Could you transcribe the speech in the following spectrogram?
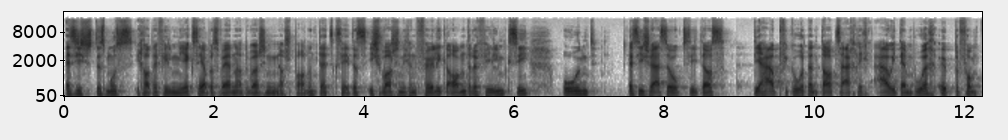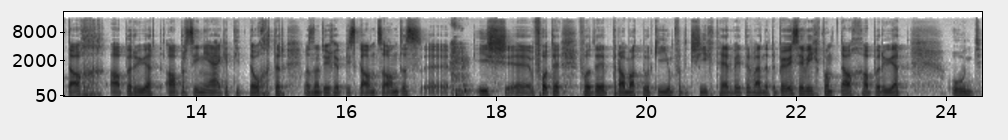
es ist, das muss, ich habe den Film nie gesehen, aber es wäre wahrscheinlich noch spannend jetzt gesehen. Das ist wahrscheinlich ein völlig anderer Film gewesen. und es ist auch so gewesen, dass die Hauptfigur dann tatsächlich auch in dem Buch jemand vom Dach abrührt, aber seine eigene Tochter, was natürlich etwas ganz anderes äh, ist äh, von, der, von der Dramaturgie und von der Geschichte her, wieder wenn er den Bösewicht vom Dach abrührt und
